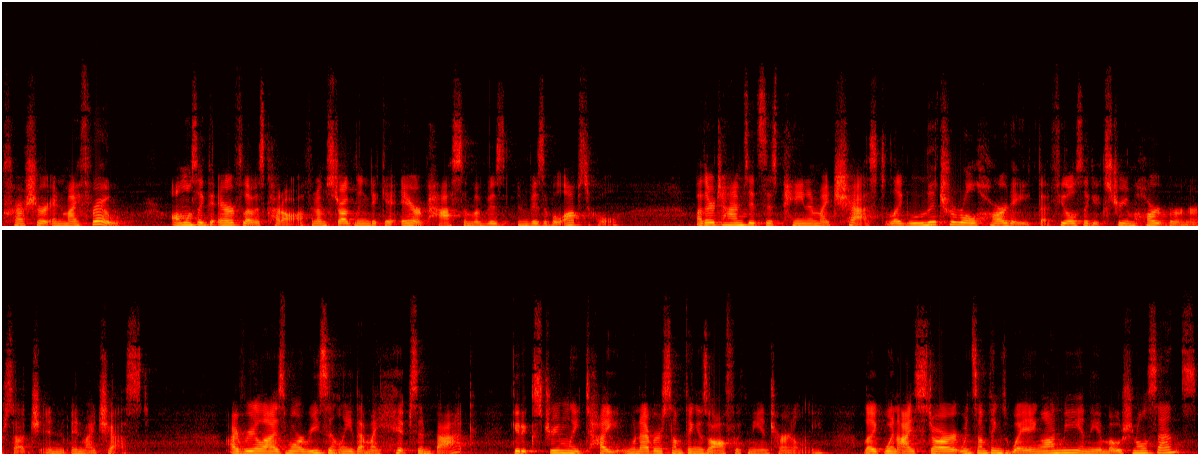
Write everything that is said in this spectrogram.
pressure in my throat almost like the airflow is cut off and I'm struggling to get air past some invis- invisible obstacle. Other times it's this pain in my chest, like literal heartache that feels like extreme heartburn or such in, in my chest. I've realized more recently that my hips and back get extremely tight whenever something is off with me internally. Like when I start, when something's weighing on me in the emotional sense,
